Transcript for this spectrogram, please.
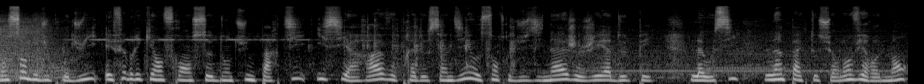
L'ensemble du produit est fabriqué en France, dont une partie ici à Rave, près de Saint-Dié, au centre d'usinage GA2P. Là aussi, l'impact sur l'environnement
